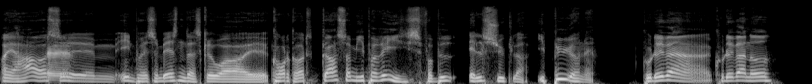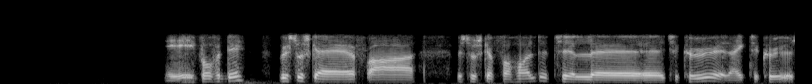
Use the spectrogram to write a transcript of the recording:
Og jeg har også øh, en på sms'en, der skriver øh, kort og godt, gør som i Paris, forbyd elcykler i byerne. Kunne det være, kunne det være noget? Nej, hvorfor det? Hvis du skal fra hvis du skal forholde det til, øh, til Køge, eller ikke til Køge,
